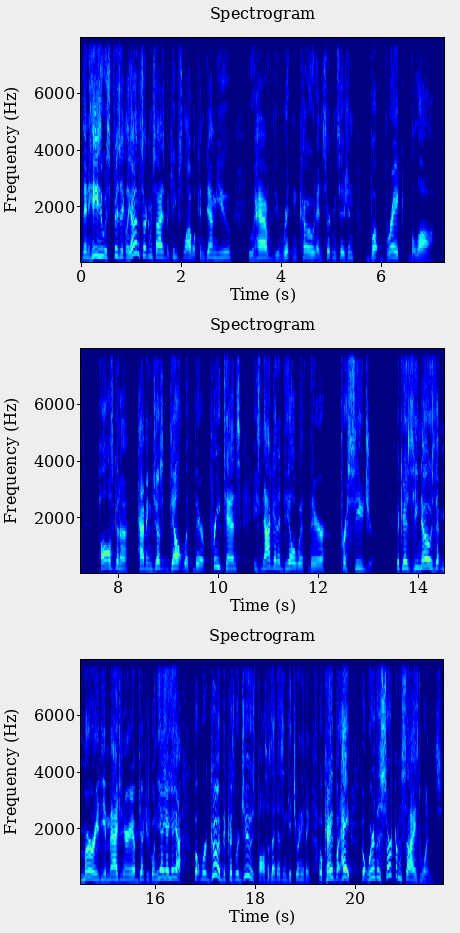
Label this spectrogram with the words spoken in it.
Then he who is physically uncircumcised but keeps the law will condemn you who have the written code and circumcision but break the law. Paul's going to, having just dealt with their pretense, he's not going to deal with their procedure because he knows that Murray, the imaginary objector, is going, yeah, yeah, yeah, yeah, but we're good because we're Jews. Paul says that doesn't get you anything. Okay, but hey, but we're the circumcised ones.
